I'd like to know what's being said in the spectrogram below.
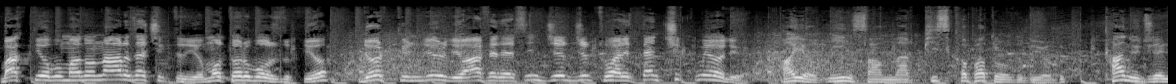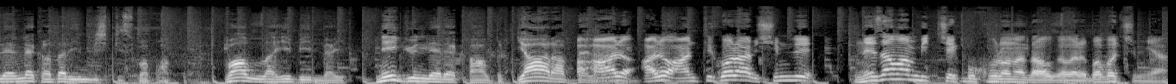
Bak diyor bu Madonna arıza çıktı diyor. Motoru bozduk diyor. Dört gündür diyor affedersin cır cır tuvaletten çıkmıyor diyor. Ayol insanlar psikopat oldu diyorduk. Kan hücrelerine kadar inmiş psikopat. Vallahi billahi. Ne günlere kaldık ya Rabbel. Alo, alo Antikor abi şimdi ne zaman bitecek bu korona dalgaları babacım ya?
